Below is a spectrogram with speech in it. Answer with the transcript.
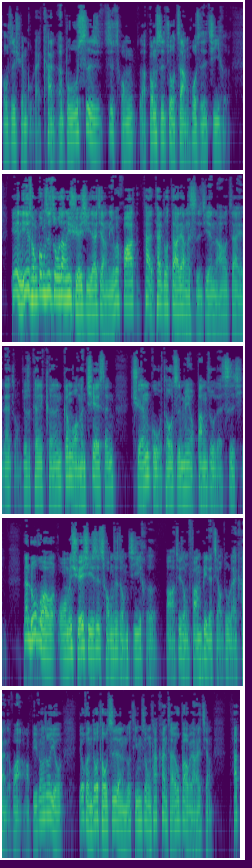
投资选股来看，而不是是从呃公司做账或者是稽核。因为你是从公司做账去学习来讲，你会花太太多大量的时间，然后在那种就是可可能跟我们切身选股投资没有帮助的事情。那如果我们学习是从这种稽核啊这种防弊的角度来看的话啊，比方说有有很多投资人很多听众，他看财务报表来讲。他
